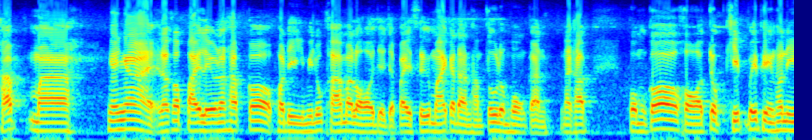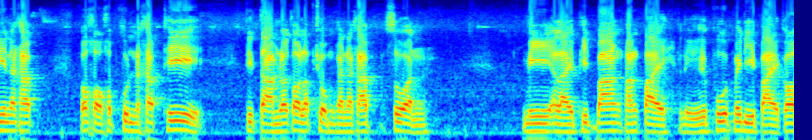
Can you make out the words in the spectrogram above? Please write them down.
ครับมาง่ายๆ แล้วก็ไปเร็วนะครับ ก็พอดีมีลูกค้ามารอเดี๋ยวจะไปซื้อไม้กระดานทำตู้ลำโพงกันนะครับ ผมก็ขอจบคลิปไว้เพียงเท่านี้นะครับ ก็ขอขอบคุณนะครับที่ติดตามแล้วก็รับชมกันนะครับ ส่วนมีอะไรผิดบ้างพังไป หรือพูดไม่ดีไปก็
